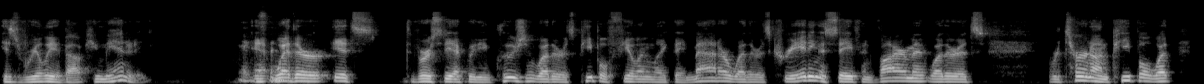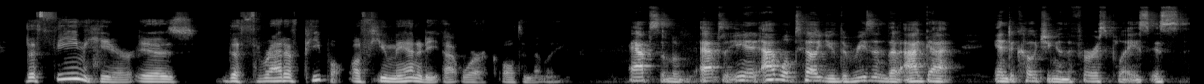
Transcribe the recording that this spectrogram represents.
is really about humanity. Exactly. And whether it's diversity, equity, inclusion, whether it's people feeling like they matter, whether it's creating a safe environment, whether it's return on people, what the theme here is the threat of people, of humanity at work, ultimately. Absolutely. Absolutely. I will tell you the reason that I got into coaching in the first place is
